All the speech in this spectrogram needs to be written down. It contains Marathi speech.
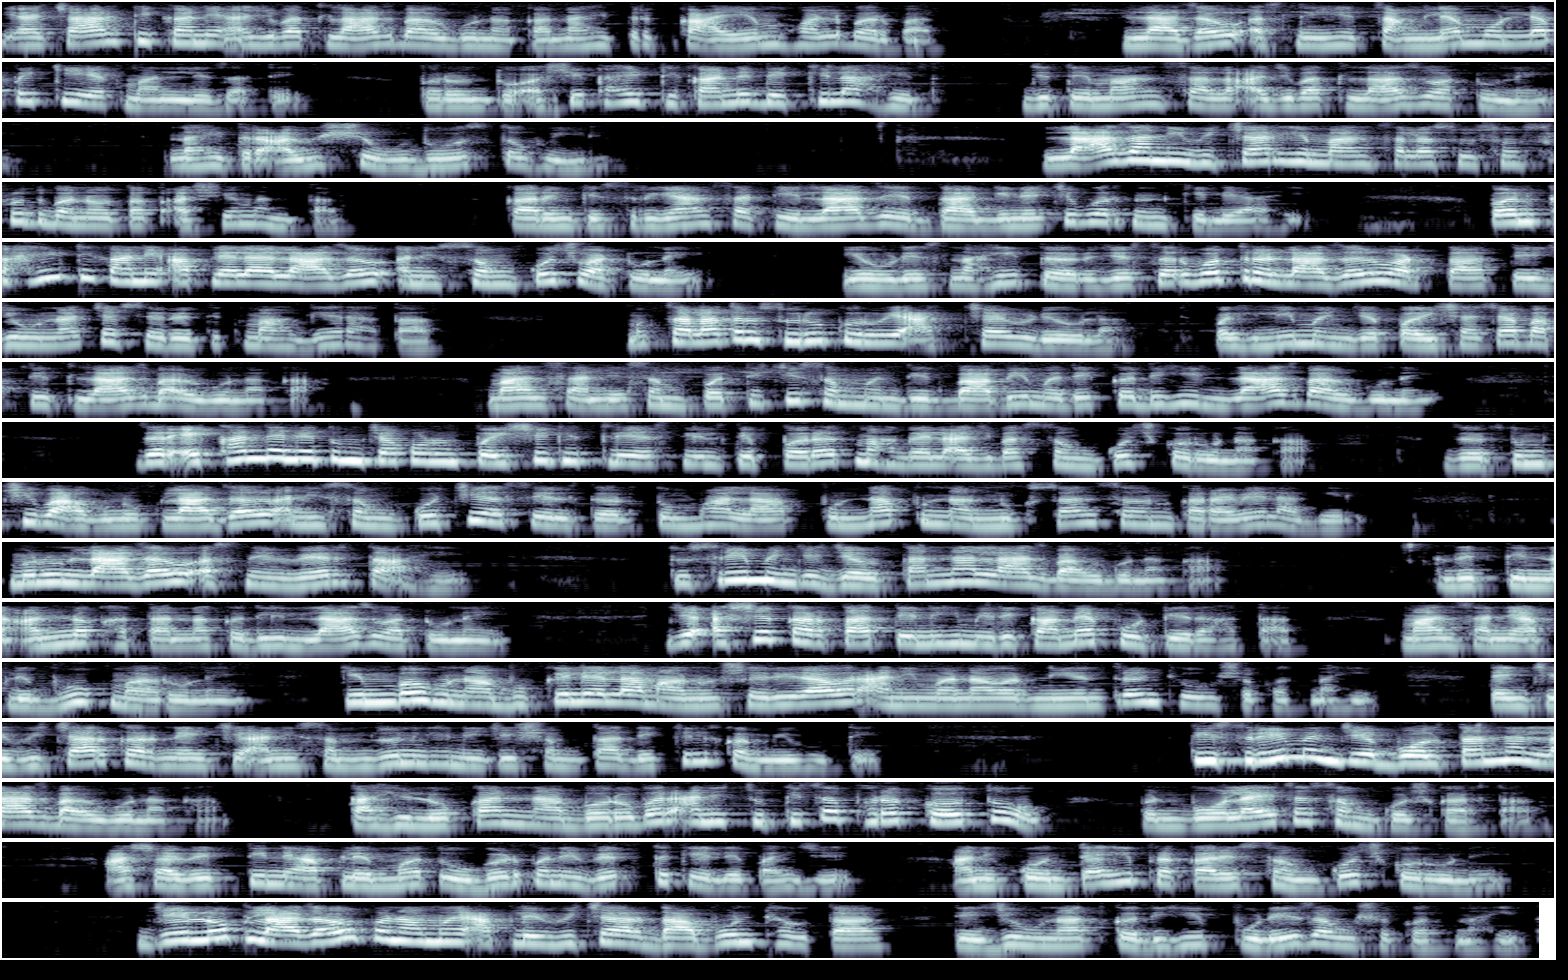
या चार ठिकाणी अजिबात लाज बाळगू नका नाहीतर कायम व्हाल बरबाद. लाजाऊ असणे हे चांगल्या मूल्यापैकी एक मानले जाते. परंतु अशी काही ठिकाणे देखील आहेत जिथे माणसाला अजिबात लाज वाटू नये नाहीतर आयुष्य उद्ध्वस्त होईल. लाज आणि विचार हे माणसाला सुसंस्कृत बनवतात असे म्हणतात कारण की स्त्रियांसाठी लाज हे दागिन्याचे वर्णन केले आहे. पण काही ठिकाणी आपल्याला लाजव आणि संकोच वाटू नये एवढेच नाही तर जे सर्वत्र लाजर वाटतात ते जीवनाच्या शर्यतीत मागे राहतात. मग चला तर सुरू करूया आजच्या व्हिडिओला. पहिली म्हणजे पैशाच्या बाबतीत लाज बाळगू नका. माणसाने संपत्तीची संबंधित बाबीमध्ये कधीही लाज बाळगू नये. जर एखाद्याने तुमच्याकडून पैसे घेतले असतील ते परत मागायला अजिबात संकोच करू नका. जर तुमची वागणूक लाजाळू आणि संकोची असेल तर तुम्हाला पुन्हा पुन्हा नुकसान सहन करावे लागेल. म्हणून लाजाळू असणे व्यर्थ आहे. दुसरी म्हणजे जेवताना लाज बाळगू नका. व्यक्तींना अन्न खाताना कधी लाज वाटू नये. जे असे करतात ते नेहमी रिकाम्या पोटी राहतात. माणसाने आपली भूक मारू नये. किंबहुना भुकेलेला माणूस शरीरावर आणि मनावर नियंत्रण ठेवू शकत नाही. त्यांचे विचार करण्याची आणि समजून घेण्याची क्षमता देखील कमी होते. तिसरी म्हणजे बोलताना लाज बाळगू नका. काही लोकांना बरोबर आणि चुकीचा फरक कळतो पण बोलायचा संकोच करतात. अशा व्यक्तीने आपले मत उघडपणे व्यक्त केले पाहिजे. आणि कोणत्याही प्रकारे संकोच करू नये. जे लोक लाजाळूपणामुळे आपले विचार दाबून ठेवतात ते जीवनात कधीही पुढे जाऊ शकत नाहीत.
